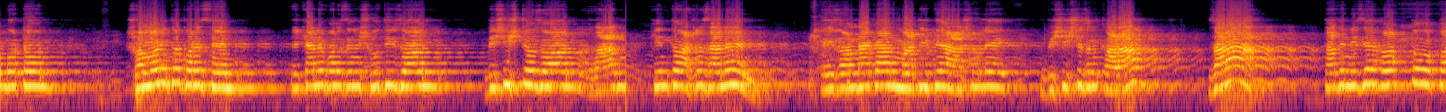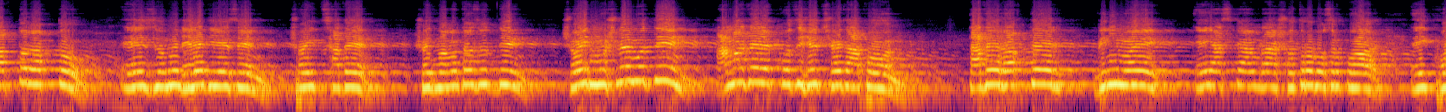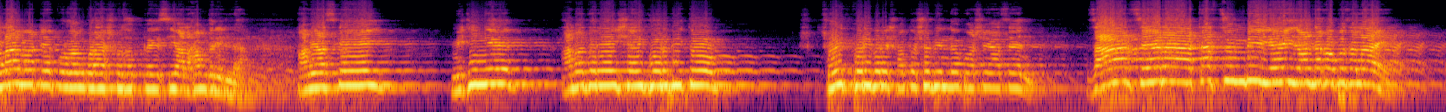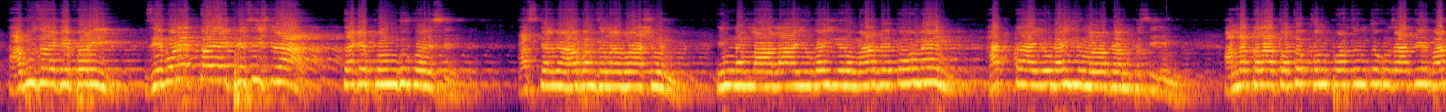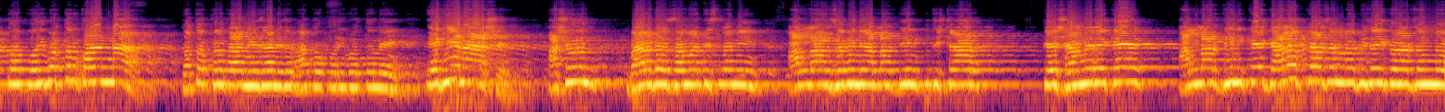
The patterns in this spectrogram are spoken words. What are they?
সংগঠন সম্মানিত করেছেন। এখানে বলেছেন সুদীজন বিশিষ্টজন রাজ কিন্তু আসলে জানেন, এই জলঢাকার মাটিতে আসলে বিশিষ্টজন কারা? যারা তাদের নিজের রক্ত, তপ্ত রক্ত এই জমি ঢেলে দিয়েছেন। শহীদ সাদের, শহীদ মমতাজউদ্দিন শহীদ মুসলিম উদ্দিন, আমাদের প্রতিষেধ শহীদ আপন। তাদের রক্তের বিনিময়ে এই আজকে আমরা সতেরো বছর পর এই খোলা মাঠে প্রদান করার সুযোগ পেয়েছি, আলহামদুলিল্লাহ। আমি আজকে এই মিটিংয়ে আমাদের এই সেই গর্বিত শহীদ পরিবারের সদস্যবৃন্দ বসে আছেন। যার চেহারা আকাশচুম্বী এই জলঢাকা উপজেলায়, আবু জায়গে পারি, জীবনের তো এই ফেসিস্টরা তাকে পঙ্গু করেছে। আজকে আমি আহ্বান জানাব, আসুন। ইন্নাল্লাহ লা ইউগাইয়িরু মা বিকাউমিন হাত্তা ইউগাইয়িরু মা বিআনফুসিহিম। আল্লাহ তালা ততক্ষণ পর্যন্ত জাতির ভাগ্য পরিবর্তন করেন না, ততক্ষণ তারা নিজেরা নিজের ভাগ্য পরিবর্তনে এগিয়ে না আসে। আসুন, বাংলাদেশ জামাত ইসলামী আল্লাহর জমিনে আল্লাহর দিন প্রতিষ্ঠার কে সামনে রেখে আল্লাহর দিনকে গালব করার জন্য, বিজয়ী করার জন্য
